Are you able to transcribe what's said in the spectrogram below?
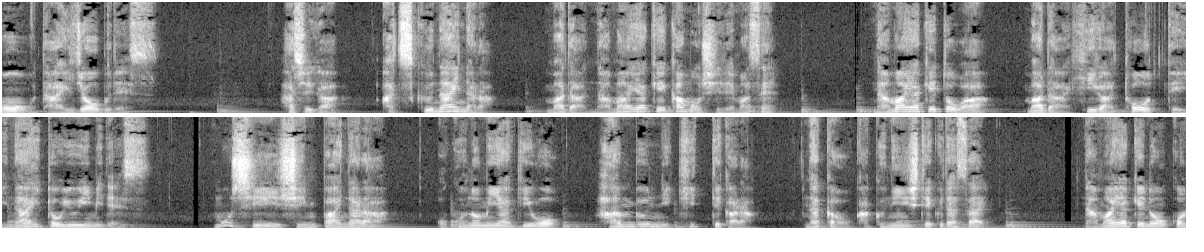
もう大丈夫です。箸が熱くないならまだ生焼けかもしれません。生焼けとはまだ火が通っていないという意味です。もし心配ならお好み焼きを半分に切ってから中を確認してください。生焼けのお好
